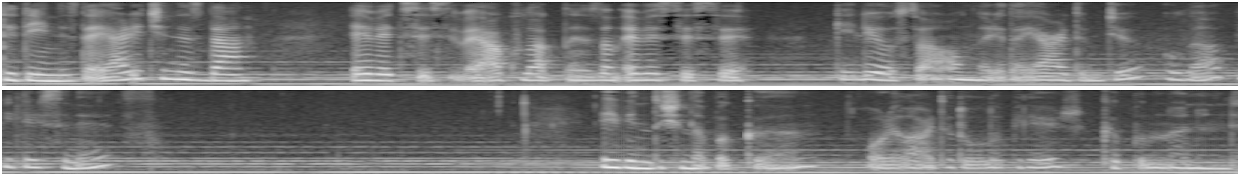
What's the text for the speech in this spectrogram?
Dediğinizde eğer içinizden evet sesi veya kulaklarınızdan evet sesi geliyorsa onlara da yardımcı olabilirsiniz. Evin dışına bakın oralarda da olabilir. Kapının önünde,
